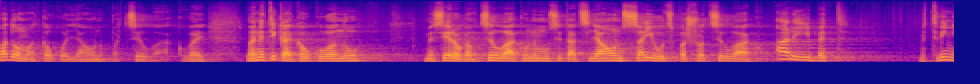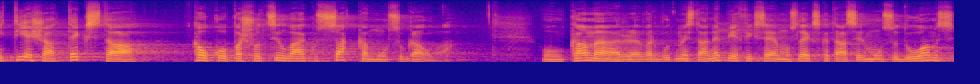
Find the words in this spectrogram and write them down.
padomāt kaut ko ļaunu par cilvēku. Vai, vai ne tikai kaut ko, nu, mēs ieraugām cilvēku un mums ir tāds ļauns sajūts par šo cilvēku arī, bet bet viņi tiešā tekstā kaut ko par šo cilvēku saka mūsu galvā. Un kamēr eh, varbūt mēs tā nepiefiksējam, mums liekas, ka tās ir mūsu domas.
